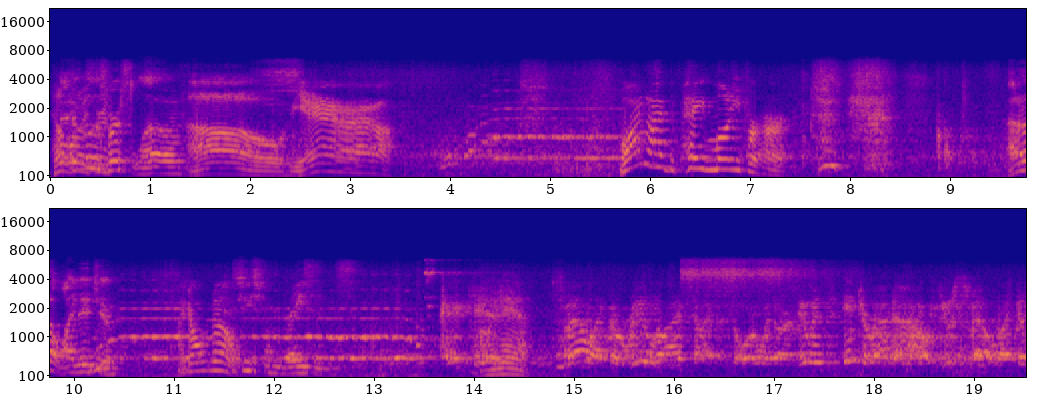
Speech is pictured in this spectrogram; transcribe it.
Hillbilly's first love. Oh, yeah. Why did I have to pay money for her? I don't know, why did you? I don't know. She's from Raisins. Hey kids, Oh, yeah. smell like a real live dinosaur with our newest interact. Now you smell like a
